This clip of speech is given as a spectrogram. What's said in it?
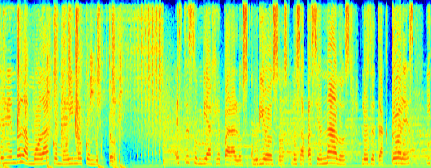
teniendo la moda como hilo conductor. Este es un viaje para los curiosos, los apasionados, los detractores y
